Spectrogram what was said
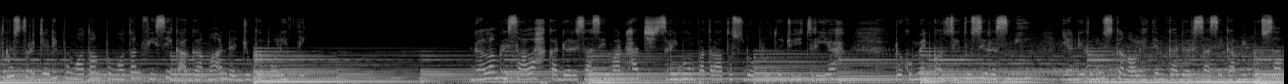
terus terjadi penguatan-penguatan visi keagamaan dan juga politik. Dalam risalah kaderisasi Manhaj 1427 Hijriah, dokumen konstitusi resmi yang dirumuskan oleh tim kaderisasi kami pusat,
